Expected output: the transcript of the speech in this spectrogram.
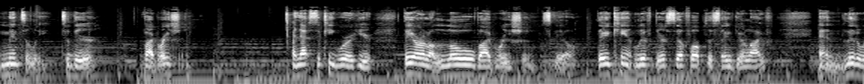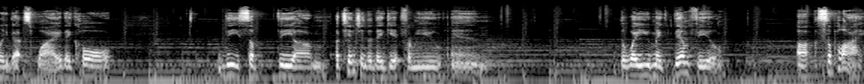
mentally to their vibration. And that's the key word here. They are on a low vibration scale. They can't lift themselves up to save their life. And literally, that's why they call the the um, attention that they get from you and the way you make them feel uh, supply.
